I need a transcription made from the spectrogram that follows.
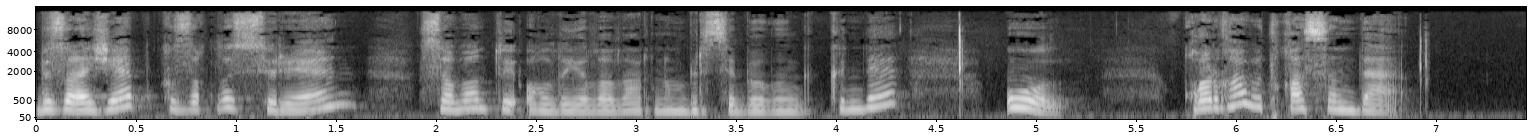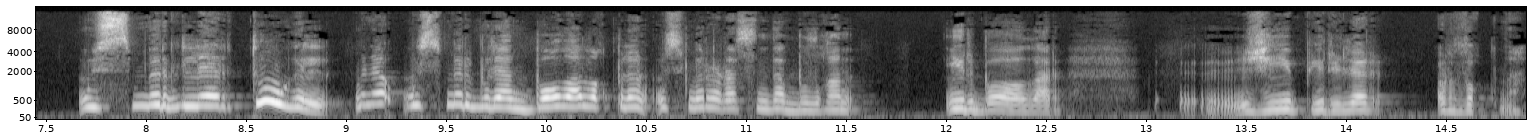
без гаҗәп кызыклы сөрән Сабантуй алды йолаларының берсе бүгенге көндә ул карга боткасында үсмерләр түгел, менә үсмер белән балалык белән үсмер арасында булган ир балалар э, җыеп йөриләр орлыкны.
